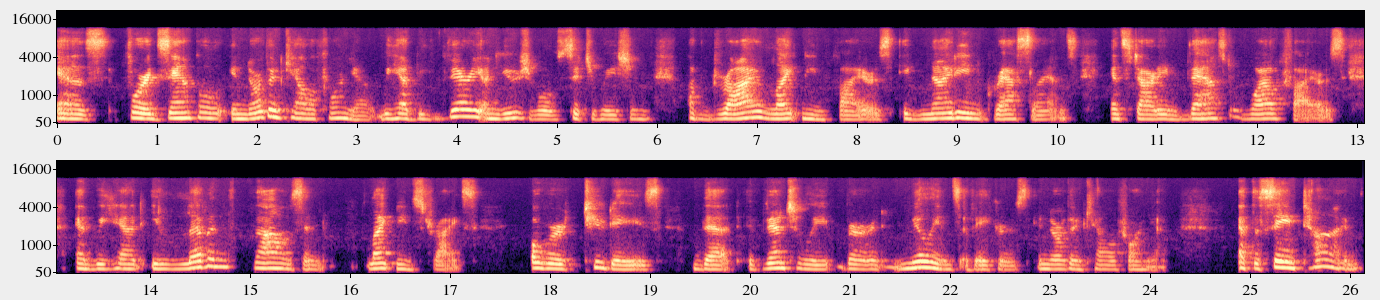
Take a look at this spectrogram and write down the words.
As, for example, in Northern California, we had the very unusual situation of dry lightning fires igniting grasslands and starting vast wildfires. And we had 11,000 lightning strikes over two days that eventually burned millions of acres in Northern California. At the same time,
